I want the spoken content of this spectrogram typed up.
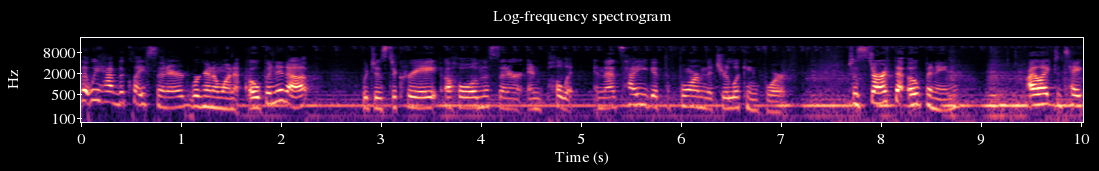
that we have the clay centered, we're going to want to open it up, which is to create a hole in the center and pull it. And that's how you get the form that you're looking for. To start the opening, I like to take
